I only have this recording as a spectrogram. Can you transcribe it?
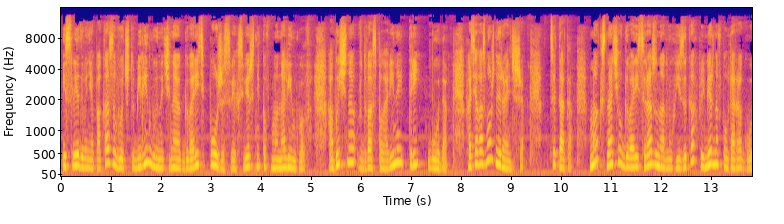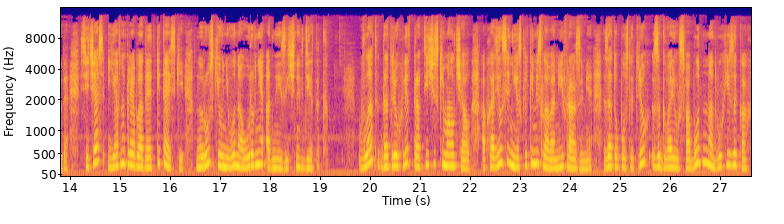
Исследования показывают, что билингвы начинают говорить позже своих сверстников-монолингвов, обычно в 2,5-3 года, хотя, возможно, и раньше. Цитата. «Макс начал говорить сразу на двух языках примерно в полтора года. Сейчас явно преобладает китайский, но русский у него на уровне одноязычных деток». Влад до трех лет практически молчал, обходился несколькими словами и фразами, зато после трех заговорил свободно на двух языках,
